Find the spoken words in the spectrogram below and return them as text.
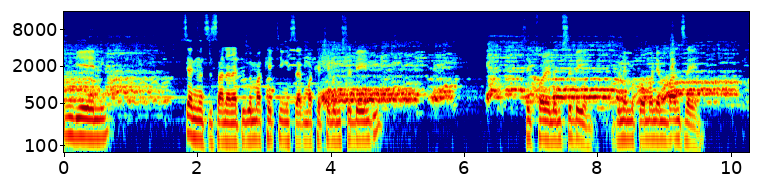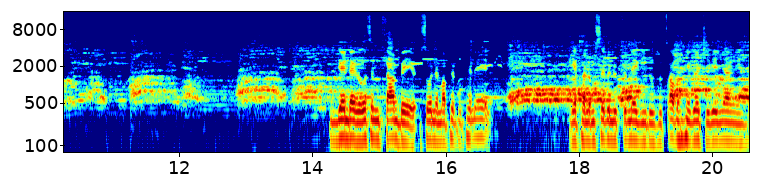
umyeni siyancintisana nathi kwe-marketing siyakumakhethela umsebenzi sikutholele umsebenzi kunemigomo nembandzela. Kuyenteka ukuthi mhlambe sonemaphepha uphelela kepha lo msebenzi ucimekile uzucabanga kuyojika enyangeni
